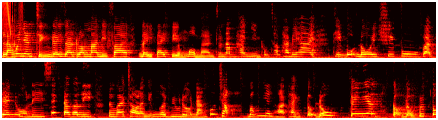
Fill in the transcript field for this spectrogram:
Là nguyên nhân chính gây ra drama DeFi đầy tai tiếng mở màn cho năm 2022 thì bộ đôi Shifu và Daniel Lee Setagali từ vai trò là những người builder đáng tôn trọng bỗng nhiên hóa thành tội đồ. Tuy nhiên, cộng đồng crypto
